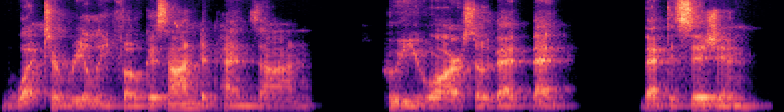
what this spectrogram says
what to really focus on depends on who you are. So that that that decision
